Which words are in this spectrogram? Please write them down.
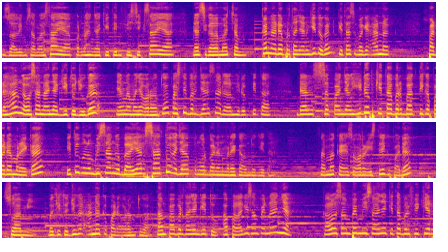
zalim sama saya, pernah nyakitin fisik saya dan segala macam. Kan ada pertanyaan gitu kan kita sebagai anak. Padahal nggak usah nanya gitu juga, yang namanya orang tua pasti berjasa dalam hidup kita. Dan sepanjang hidup kita berbakti kepada mereka itu belum bisa ngebayar satu aja pengorbanan mereka untuk kita. Sama kayak seorang istri kepada suami. Begitu juga anak kepada orang tua. Tanpa bertanya gitu apalagi sampai nanya. Kalau sampai misalnya kita berpikir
